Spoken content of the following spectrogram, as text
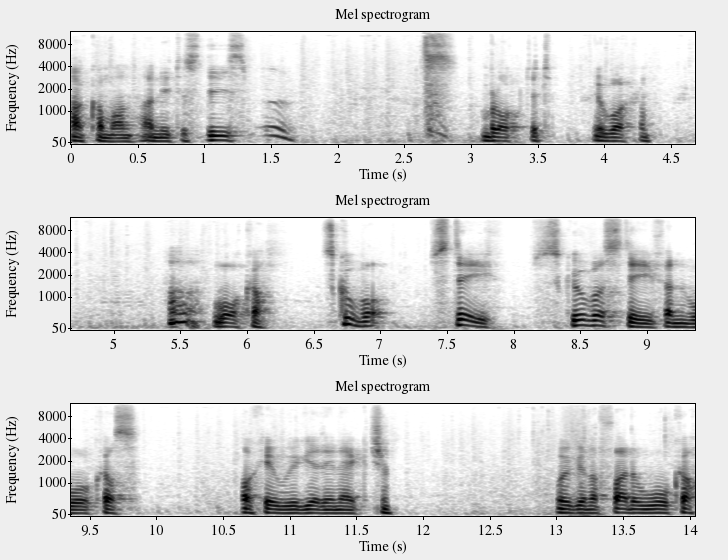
Oh, come on, I need to sneeze. Blocked it. You're welcome. Ah, Walker. Scuba. Steve. Scuba Steve and Walkers. Okay, we get in action. We're gonna fight a Walker.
